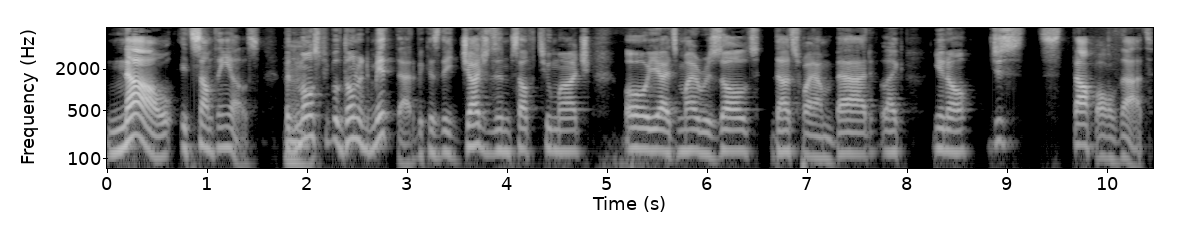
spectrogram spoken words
Now it's something else. But Mm. most people don't admit that because they judge themselves too much. Oh, yeah, it's my results. That's why I'm bad. Like, you know, just stop all that.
